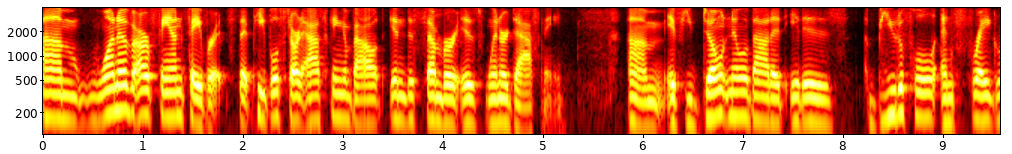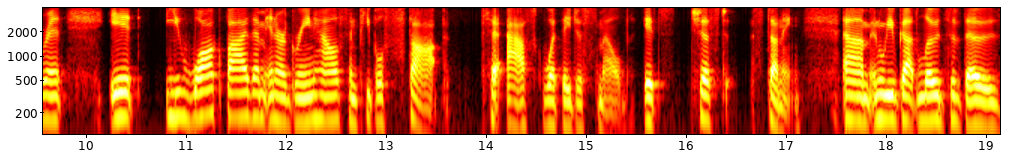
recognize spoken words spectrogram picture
Um, one of our fan favorites that people start asking about in December is Winter Daphne. Um, if you don't know about it, it is beautiful and fragrant. It you walk by them in our greenhouse and people stop to ask what they just smelled. It's just stunning. Um, and we've got loads of those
